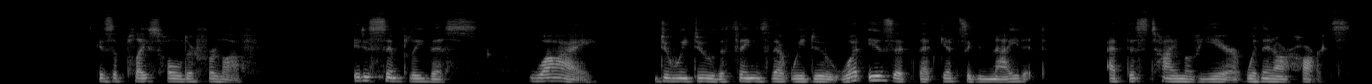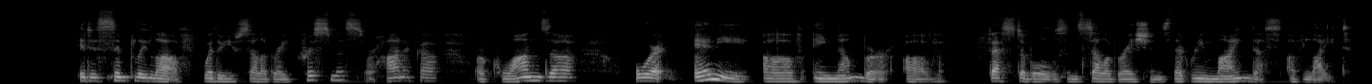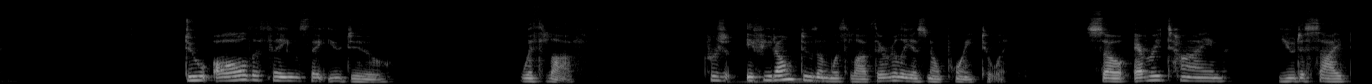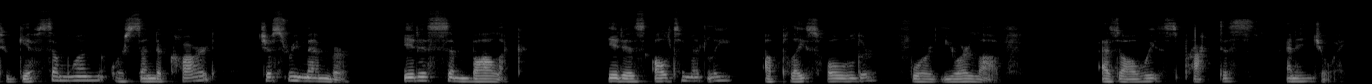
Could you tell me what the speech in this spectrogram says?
is a placeholder for love. It is simply this why do we do the things that we do? What is it that gets ignited at this time of year within our hearts? It is simply love, whether you celebrate Christmas or Hanukkah or Kwanzaa or any of a number of festivals and celebrations that remind us of light. Do all the things that you do with love. For if you don't do them with love, there really is no point to it. So every time you decide to gift someone or send a card, just remember it is symbolic. It is ultimately a placeholder for your love. As always, practice and enjoy.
